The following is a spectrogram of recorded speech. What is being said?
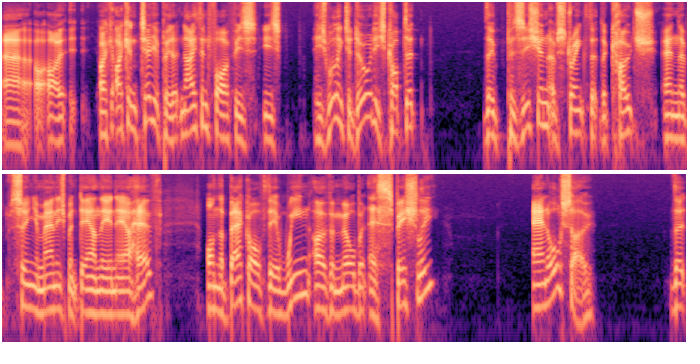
uh, I, I, I, can tell you, Peter, Nathan Fyfe is is he's willing to do it. He's copped it. The position of strength that the coach and the senior management down there now have, on the back of their win over Melbourne, especially, and also that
